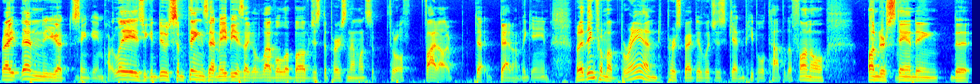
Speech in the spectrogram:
right? Then you got same game parlays. You can do some things that maybe is like a level above just the person that wants to throw a five dollar bet on the game. But I think from a brand perspective, which is getting people top of the funnel, understanding the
